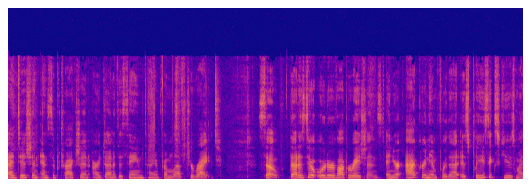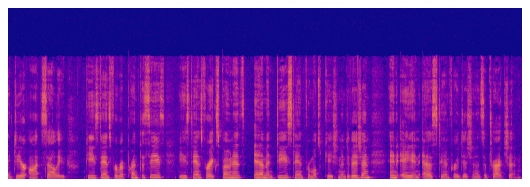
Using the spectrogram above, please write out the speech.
Addition and subtraction are done at the same time from left to right. So, that is the order of operations, and your acronym for that is Please Excuse My Dear Aunt Sally. P stands for parentheses, E stands for exponents, M and D stand for multiplication and division, and A and S stand for addition and subtraction.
